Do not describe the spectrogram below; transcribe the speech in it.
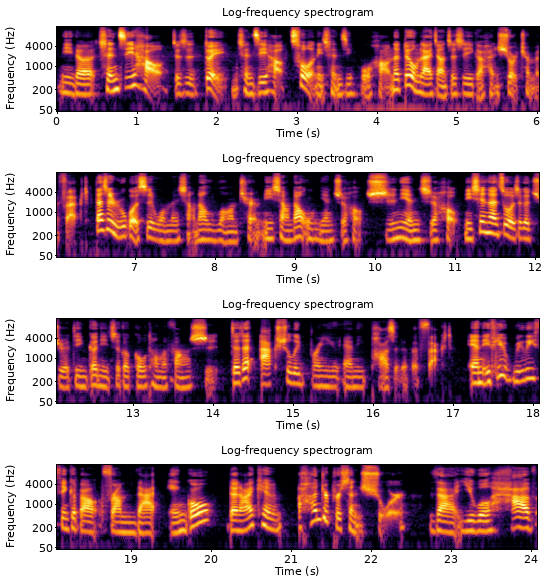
你的成绩好就是对，你成绩好；错，你成绩不好。那对我们来讲，这是一个很 short term effect。但是如果是我们想到 long term，你想到五年之后、十年之后，你现在做的这个决定，跟你这个沟通的方式，did it actually bring you any positive effect? And if you really think about from that angle, then I can 100% sure that you will have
